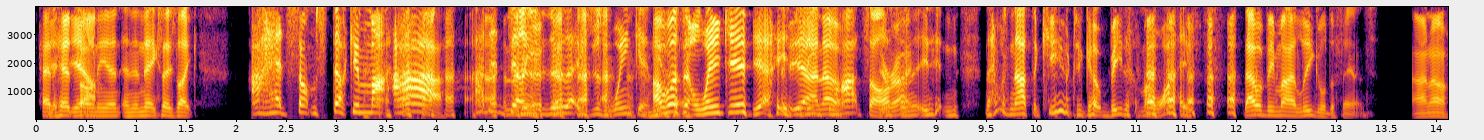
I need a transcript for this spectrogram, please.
Had a Yeah. headphone in. And the next day he's like. I had something stuck in my eye. I didn't tell you to do that. He's just winking. I know? wasn't winking. Yeah, he just Yeah, eating some hot sauce, You're and he didn't. That was not the cue to go beat up my wife. that would be my legal defense. I know.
